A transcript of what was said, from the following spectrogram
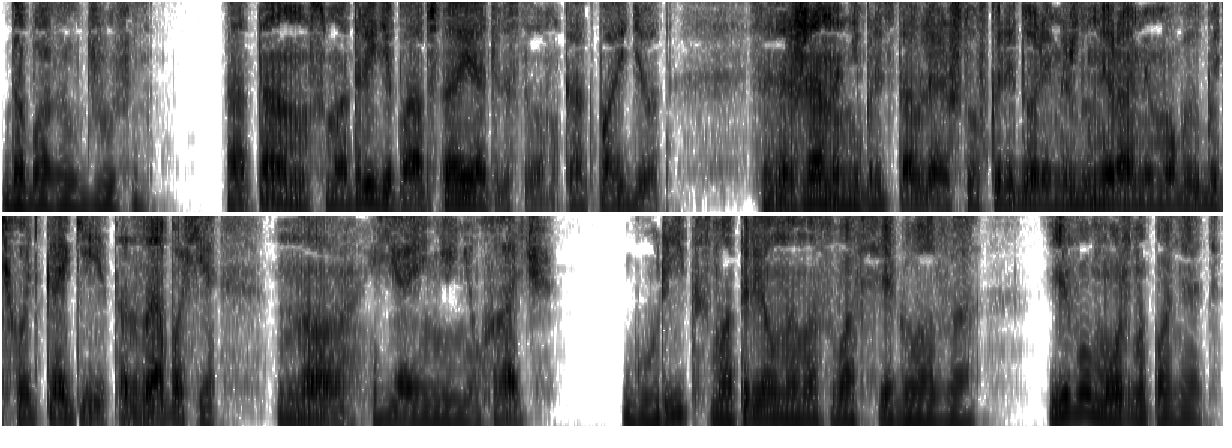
добавил Джуфин. А там смотрите по обстоятельствам, как пойдет. Совершенно не представляю, что в коридоре между мирами могут быть хоть какие-то запахи, но я и не нюхач. Гурик смотрел на нас во все глаза. Его можно понять.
